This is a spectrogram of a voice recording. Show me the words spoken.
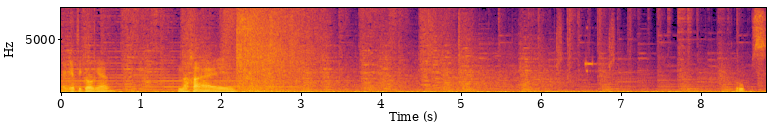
I get to go again? Nice. Oops.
